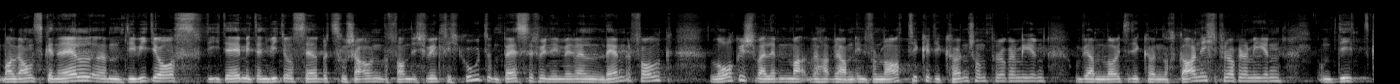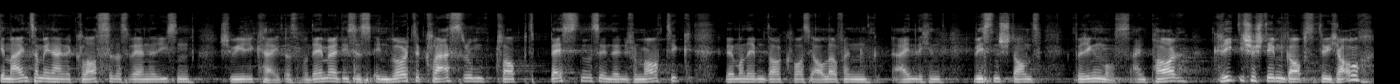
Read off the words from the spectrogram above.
Mal ganz generell, ähm, die Videos, die Idee mit den Videos selber zu schauen, fand ich wirklich gut und besser für den individuellen Lernerfolg. Logisch, weil eben, wir haben Informatiker, die können schon programmieren und wir haben Leute, die können noch gar nicht programmieren und die gemeinsam in einer Klasse, das wäre eine riesen Schwierigkeit. Also von dem her, dieses Inverted Classroom klappt bestens in der Informatik, wenn man eben da quasi alle auf einen ähnlichen Wissensstand bringen muss. Ein paar kritische Stimmen gab es natürlich auch,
